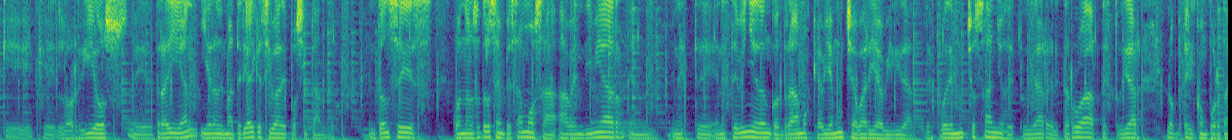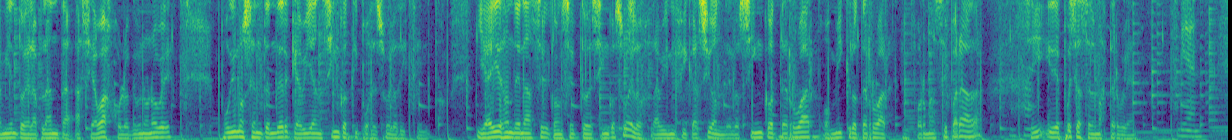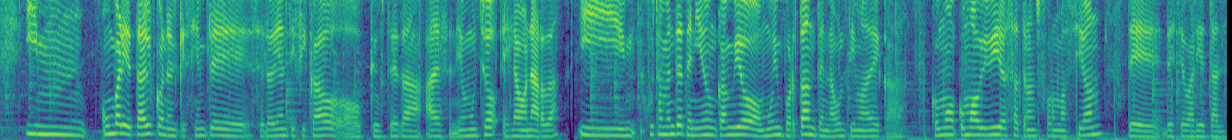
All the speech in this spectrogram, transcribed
los ríos eh, traían y era el material que se iba depositando. Entonces, cuando nosotros empezamos a, vendimiar en, este, en este viñedo, encontrábamos que había mucha variabilidad. Después de muchos años de estudiar el terroir, de estudiar el comportamiento de la planta hacia abajo, lo que uno no ve, pudimos entender que habían cinco tipos de suelos distintos. Y ahí es donde nace el concepto de cinco suelos, la vinificación de los cinco terroir o micro terroir en forma separada, ¿sí? y después se hace el master blend. Bien. Y mm, un varietal con el que siempre se lo ha identificado o que usted ha, defendido mucho es la Bonarda. Y justamente ha tenido un cambio muy importante en la última década. ¿Cómo, cómo ha vivido esa transformación de, de este varietal?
